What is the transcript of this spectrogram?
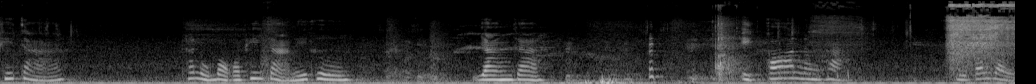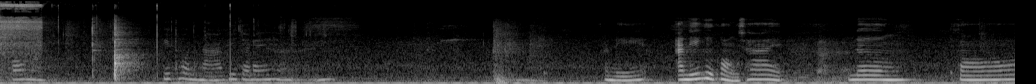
พี่จ๋าถ้าหนูบอกว่าพี่จ๋านี่คือ ยังจ้ะ อีกก้อนหนึ่งค่ะมีก้อนใหญ่ก้อนหนึ่งพี่ทนนะพี่จะได้หารอันนี้ อันนี้คือของใช่หนึ่งสอง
